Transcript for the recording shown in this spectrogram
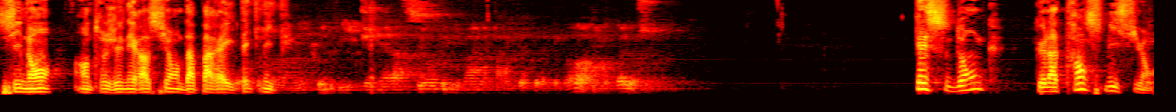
sinon entre générations d'appareils techniques. Qu'est-ce donc que la transmission?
